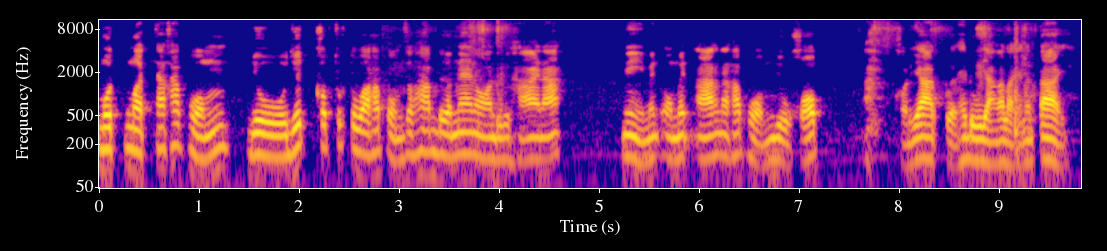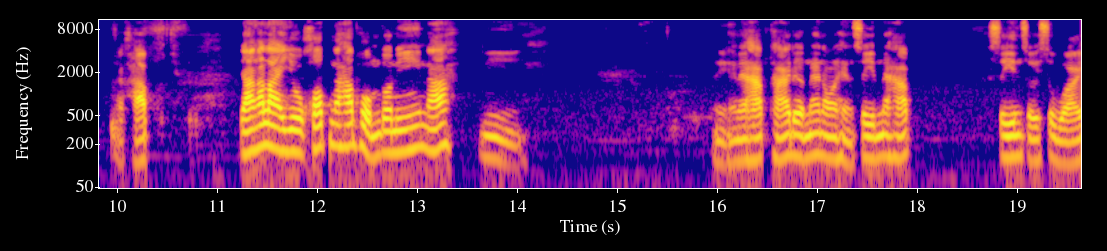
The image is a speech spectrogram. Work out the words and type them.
หมุดหมดนะครับผมอยู่ยึดครบทุกตัวครับผมสภาพเดิมแน่นอนดูท้ายนะ นี่เม็ดองเม็ดอาร์คนะครับผมอยู่ครบขออนุญาตเปิดให้ดูยางอะไหล่ด้านใต้นะครับยางอะไหล่อยู่ครบนะครับผมตัวนี้นะนี่นี่เห็นไหมครับท้ายเดิมแน่นอนเห็นซีนนะครับ ซีนสวย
